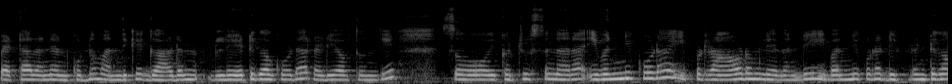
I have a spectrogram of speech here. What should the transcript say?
పెట్టాలని అనుకుంటున్నాం. అందుకే గార్డెన్ లేట్గా కూడా రెడీ అవుతుంది. సో ఇక్కడ చూస్తున్నారా? ఇవన్నీ కూడా ఇప్పుడు రావడం లేదండి. ఇవన్నీ కూడా డిఫరెంట్గా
